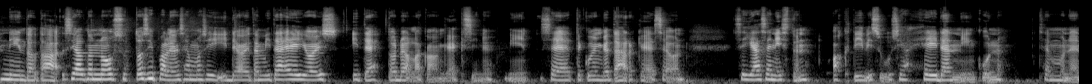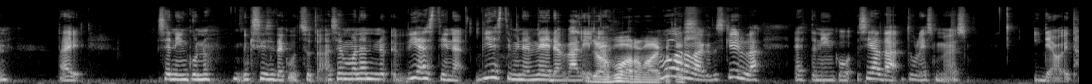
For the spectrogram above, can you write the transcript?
niin tota, sieltä on noussut tosi paljon semmoisia ideoita, mitä ei olisi itse todellakaan keksinyt. Niin se, että kuinka tärkeä se on se jäsenistön aktiivisuus ja heidän niin kuin, semmoinen, tai se niin kuin, miksi sitä kutsutaan, semmoinen viestinä, viestiminen meidän välillä. Joo, vuorovaikutus. Vuorovaikutus, kyllä. Että niin kuin, sieltä tulisi myös ideoita.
